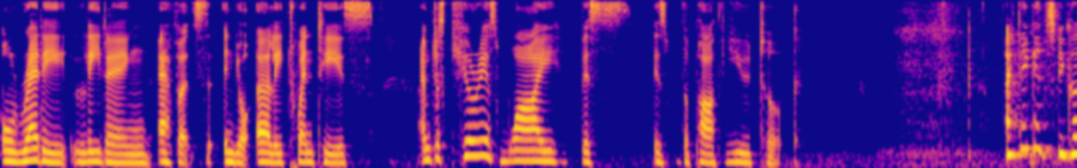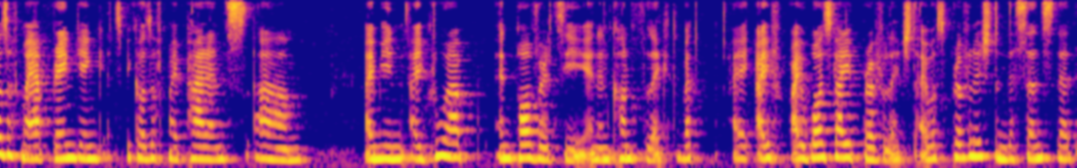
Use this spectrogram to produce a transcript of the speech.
already leading efforts in your early 20s. I'm just curious why this is the path you took. I think it's because of my upbringing, it's because of my parents. Um, I mean, I grew up in poverty and in conflict, but I, I, I was very privileged. I was privileged in the sense that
